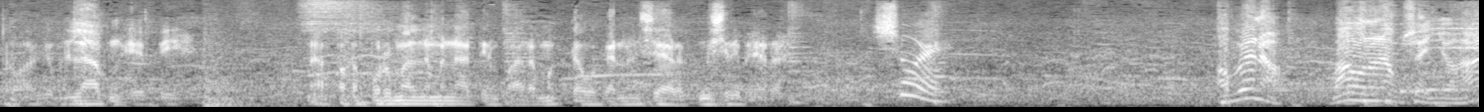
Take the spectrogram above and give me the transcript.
Tawagan nila akong Epi. Napaka-formal naman natin para magtawagan ng Sir at Miss Rivera. Sure. Ah, bueno. Mauna na ako sa inyo, ha?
